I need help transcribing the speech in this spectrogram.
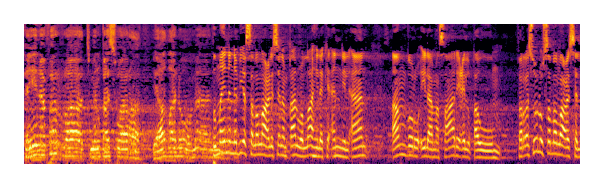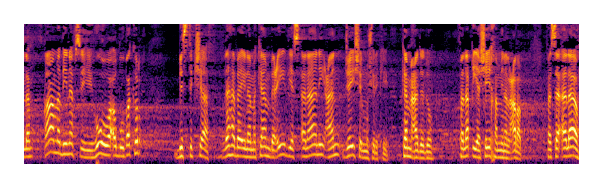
حين فرت من قسورة يا ظلوما ثم إن النبي صلى الله عليه وسلم قال والله لكأني الآن أنظر إلى مصارع القوم. فالرسول صلى الله عليه وسلم قام بنفسه هو وأبو بكر باستكشاف. ذهب إلى مكان بعيد يسألان عن جيش المشركين. كم عدده؟ فلقي شيخا من العرب. فسألاه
